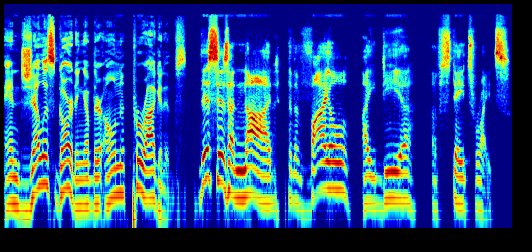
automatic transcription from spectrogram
and jealous guarding of their own prerogatives. This is a nod to the vile idea of states' rights.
